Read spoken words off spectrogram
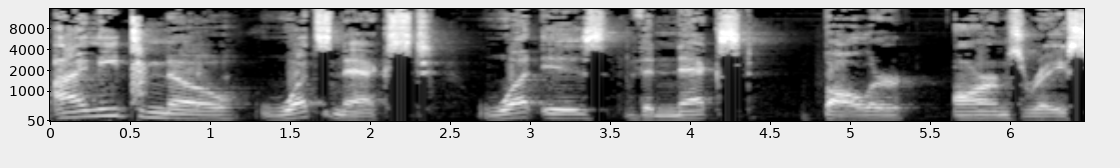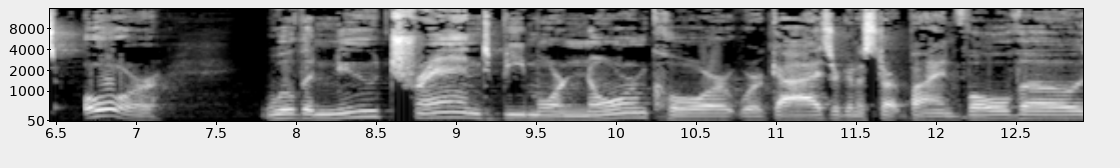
I need to know what's next. What is the next baller arms race? Or will the new trend be more normcore where guys are going to start buying Volvos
